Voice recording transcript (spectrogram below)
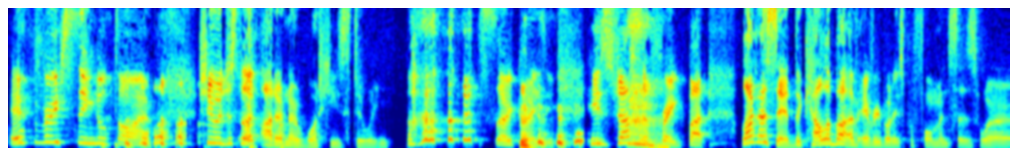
every single time, she would just be like, "I don't know what he's doing." It's so crazy. He's just a freak. But like I said, the caliber of everybody's performances were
